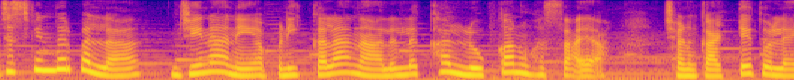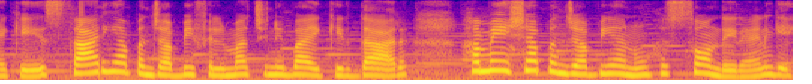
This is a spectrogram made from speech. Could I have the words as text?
ਜਸਵਿੰਦਰ ਭੱਲਾ, ਜਿਨ੍ਹਾਂ ਨੇ ਆਪਣੀ ਕਲਾ ਨਾਲ ਲੱਖਾਂ ਲੋਕਾਂ ਨੂੰ ਹਸਾਇਆ। ਛਣਕਾਟੇ ਤੋਂ ਲੈ ਕੇ ਸਾਰੀਆਂ ਪੰਜਾਬੀ ਫਿਲਮਾਂ 'ਚ ਨਿਭਾਏ ਕਿਰਦਾਰ ਹਮੇਸ਼ਾ ਪੰਜਾਬੀਆਂ ਨੂੰ ਹਸਾਉਂਦੇ ਰਹਿਣਗੇ।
